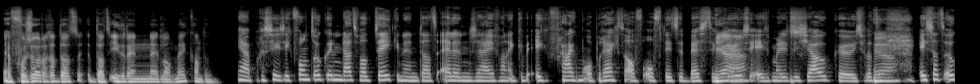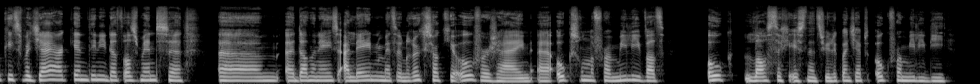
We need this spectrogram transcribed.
ervoor zorgen dat, dat iedereen in Nederland mee kan doen. Ja, precies. Ik vond het ook inderdaad wel tekenend dat Ellen zei van... ik, ik vraag me oprecht af of dit de beste Ja. keuze is. Maar dit is jouw keuze. Wat, Ja. Is dat ook iets wat jij herkent, Dini? Dat als mensen ehm, eh, dan ineens alleen met een rugzakje over zijn... ook zonder familie, wat ook lastig is natuurlijk. Want je hebt ook familie die,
